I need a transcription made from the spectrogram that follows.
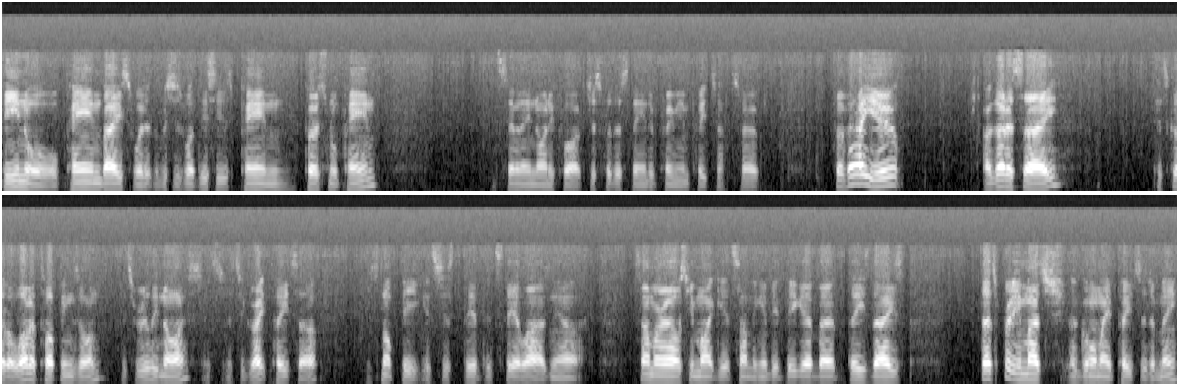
thin or pan base, which is what this is, pan personal pan, 17.95 just for the standard premium pizza. So for value, I got to say, it's got a lot of toppings on. It's really nice. It's, it's a great pizza. It's not big. It's just it's there large. Now somewhere else you might get something a bit bigger, but these days that's pretty much a gourmet pizza to me.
